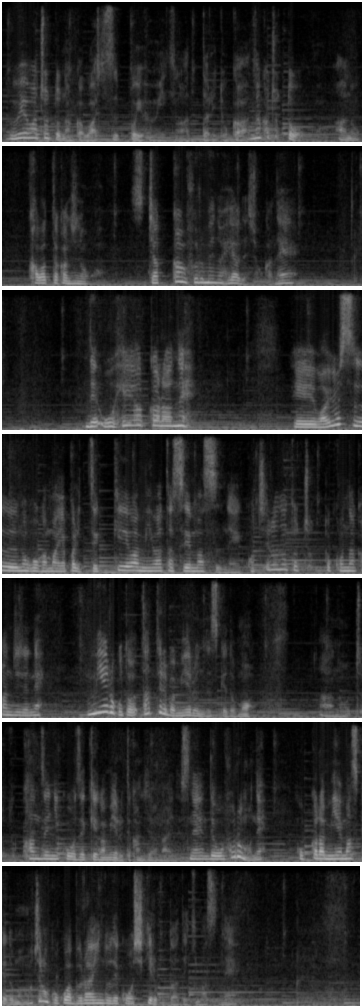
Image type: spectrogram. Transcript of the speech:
上はちょっとなんか和室っぽい雰囲気があったりとかなんかちょっとあの変わった感じの若干古めの部屋でしょうかね。でお部屋からね、えー、和洋室の方がまあやっぱり絶景は見渡せますね。こちらだとちょっとこんな感じでね見えることは立ってれば見えるんですけどもあのちょっと完全にこう絶景が見えるって感じではないですね。でお風呂もねここから見えますけどももちろんここはブラインドでこう仕切ることはできますね。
